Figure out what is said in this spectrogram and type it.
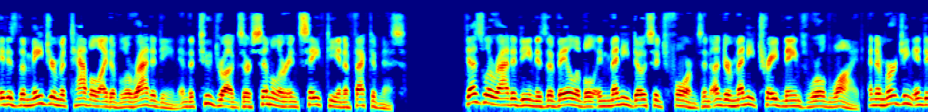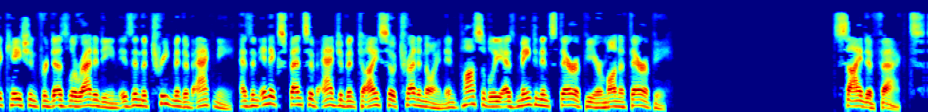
It is the major metabolite of loratadine and the two drugs are similar in safety and effectiveness. Desloratadine is available in many dosage forms and under many trade names worldwide. An emerging indication for desloratadine is in the treatment of acne, as an inexpensive adjuvant to isotretinoin and possibly as maintenance therapy or monotherapy. Side effects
